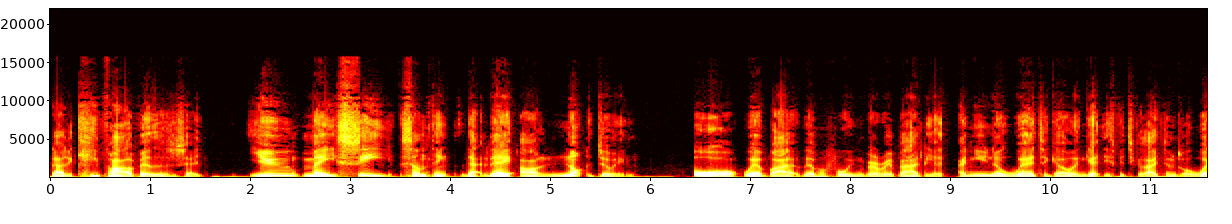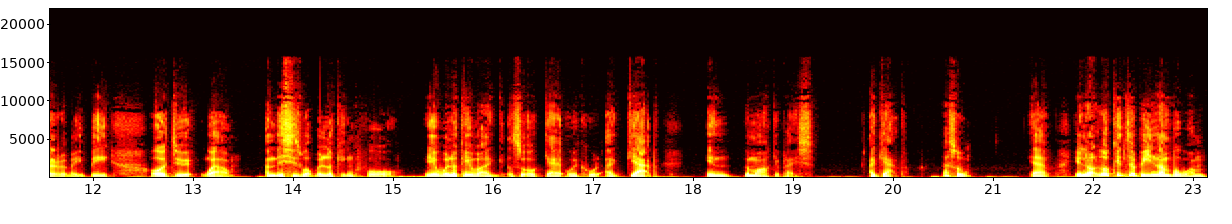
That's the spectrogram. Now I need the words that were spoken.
Now, the key part of it, as I said, you may see something that they are not doing, or whereby they're performing very badly, and you know where to go and get these particular items, or whatever it may be, or do it well. And this is what we're looking for. Yeah, we're looking for a sort of get we call a gap in the marketplace. A gap. That's all. Yeah. You're not looking to be number one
